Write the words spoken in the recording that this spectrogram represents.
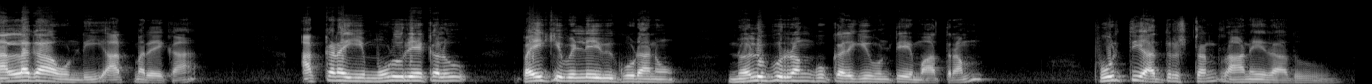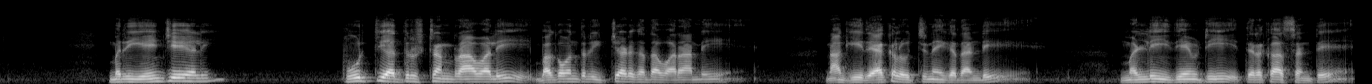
నల్లగా ఉండి ఆత్మరేఖ అక్కడ ఈ మూడు రేఖలు పైకి వెళ్ళేవి కూడాను నలుపు రంగు కలిగి ఉంటే మాత్రం పూర్తి అదృష్టం రానే రాదు. మరి ఏం చేయాలి? పూర్తి అదృష్టం రావాలి. భగవంతుడు ఇచ్చాడు కదా వరాన్ని. నాకు ఈ రేఖలు వచ్చినాయి కదండి. మళ్ళీ ఇదేమిటి తిరకాస్ అంటే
